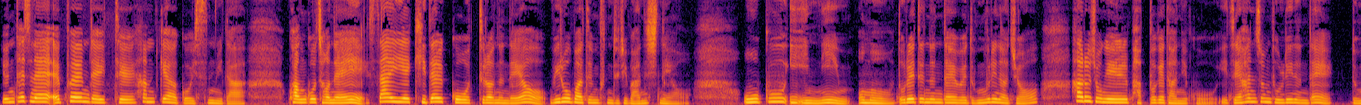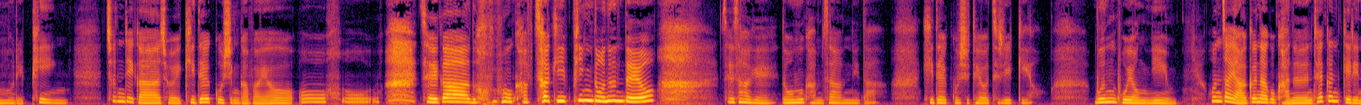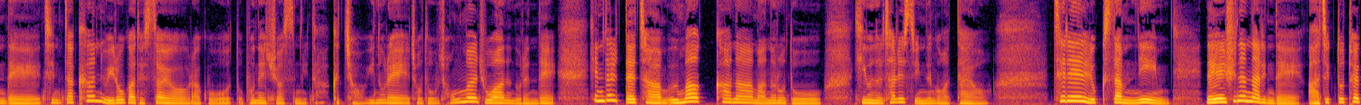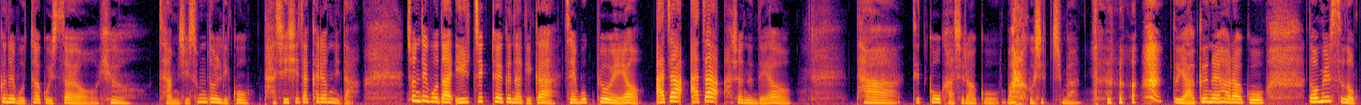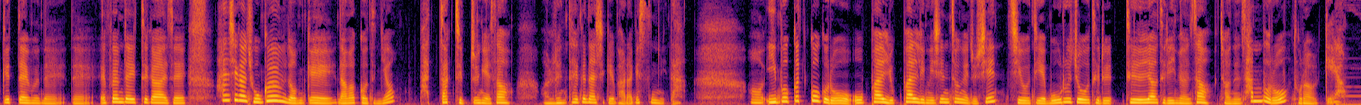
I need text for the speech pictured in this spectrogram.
윤태진의 FM데이트 함께하고 있습니다. 광고 전에 싸이의 기댈 곳 들었는데요. 위로받은 분들이 많으시네요. 5922님, 어머, 노래 듣는데 왜 눈물이 나죠? 하루 종일 바쁘게 다니고, 이제 한숨 돌리는데, 눈물이 핑. 춘디가 저의 기댈 곳인가 봐요. 어, 어, 제가 너무 갑자기 핑 도는데요? 세상에, 너무 감사합니다. 기댈 곳이 되어 드릴게요. 문보영님, 혼자 야근하고 가는 퇴근길인데 진짜 큰 위로가 됐어요. 라고 또 보내주셨습니다. 그쵸. 이 노래 저도 정말 좋아하는 노래인데 힘들 때 참 음악 하나만으로도 기운을 차릴 수 있는 것 같아요. 7163님, 내일 쉬는 날인데 아직도 퇴근을 못하고 있어요. 휴, 잠시 숨 돌리고 다시 시작하렵니다. 촌디보다 일찍 퇴근하기가 제 목표예요. 아자, 아자! 하셨는데요. 다 듣고 가시라고 말하고 싶지만, 또 야근을 하라고 넘일 순 없기 때문에, 네. FM데이트가 이제 1시간 조금 넘게 남았거든요. 바짝 집중해서 얼른 퇴근하시길 바라겠습니다. 어, 2부 끝곡으로 5868님이 신청해주신 god의 모르죠 들, 들려드리면서 저는 3부로 돌아올게요.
